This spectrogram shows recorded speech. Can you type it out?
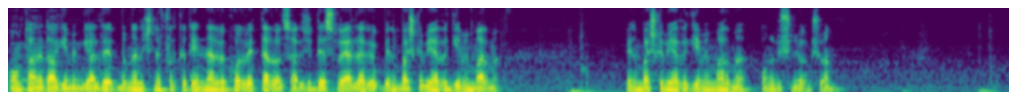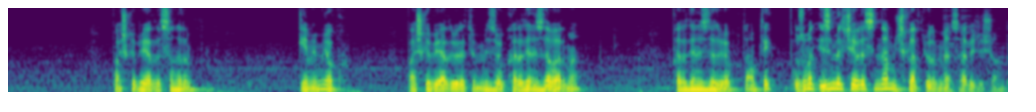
10 tane daha gemim geldi. Bunların içinde fırkateynler ve korvetler var sadece. Destroyerler yok. Benim başka bir yerde gemim var mı? Benim başka bir yerde gemim var mı? Onu düşünüyorum şu an. Başka bir yerde sanırım gemim yok. Başka bir yerde üretimimiz yok. Karadeniz'de var mı? Karadeniz'de de yok. Tamam tek o zaman İzmir çevresinden mi çıkartıyorum ben sadece şu anda?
